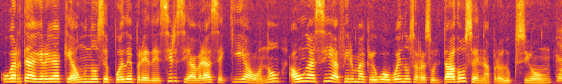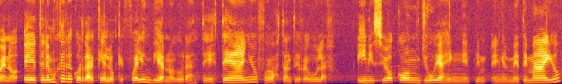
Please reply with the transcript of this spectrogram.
Ugarte agrega que aún no se puede predecir si habrá sequía o no. Aún así afirma que hubo buenos resultados en la producción. Bueno, eh, tenemos que recordar que lo que fue el invierno durante este año fue bastante irregular. Inició con lluvias en el, mes de mayo,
